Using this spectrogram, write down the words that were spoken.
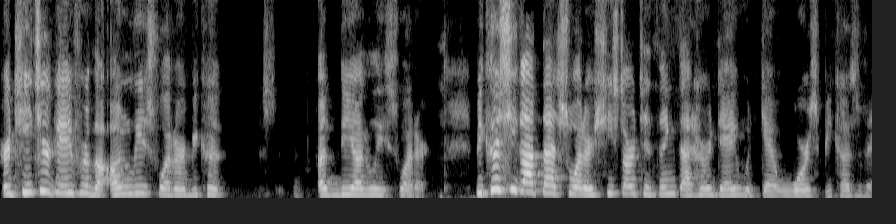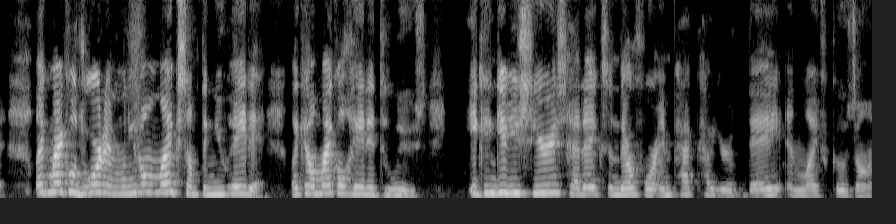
Her teacher gave her the ugly sweater because uh, the ugly sweater. Because she got that sweater, she started to think that her day would get worse because of it. Like Michael Jordan, when you don't like something, you hate it. Like how Michael hated to lose. It can give you serious headaches and therefore impact how your day and life goes on.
